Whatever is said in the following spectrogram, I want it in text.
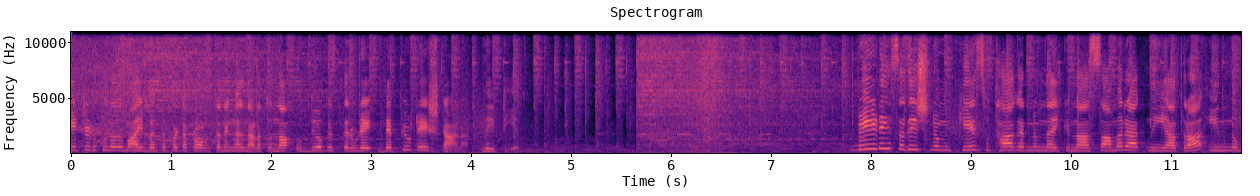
ഏറ്റെടുക്കുന്നതുമായി ബന്ധപ്പെട്ട പ്രവർത്തനങ്ങൾ നടത്തുന്ന ഉദ്യോഗസ്ഥരുടെ ഡെപ്യൂട്ടേഷനാണ് നീട്ടിയത്. വി ഡി സതീശനും കെ സുധാകരനും നയിക്കുന്ന സമരാഗ്നി യാത്ര ഇന്നും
